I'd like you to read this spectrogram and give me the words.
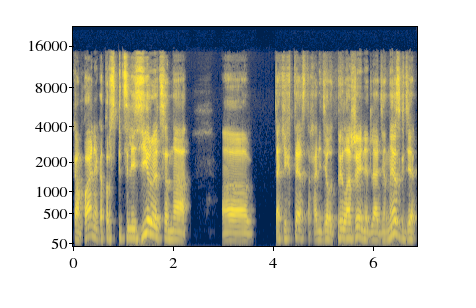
компания, которая специализируется на э, таких тестах. Они делают приложение для 1С, где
